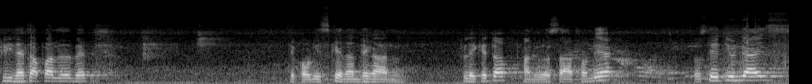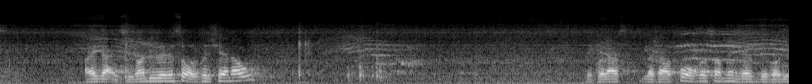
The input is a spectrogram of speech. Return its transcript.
Clean it up a little bit. Take out the skin and thing and flake it up and we'll start from there. So stay tuned guys. Alright guys, we're to do the saltfish here now. Take us, let our focus on just dig out the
